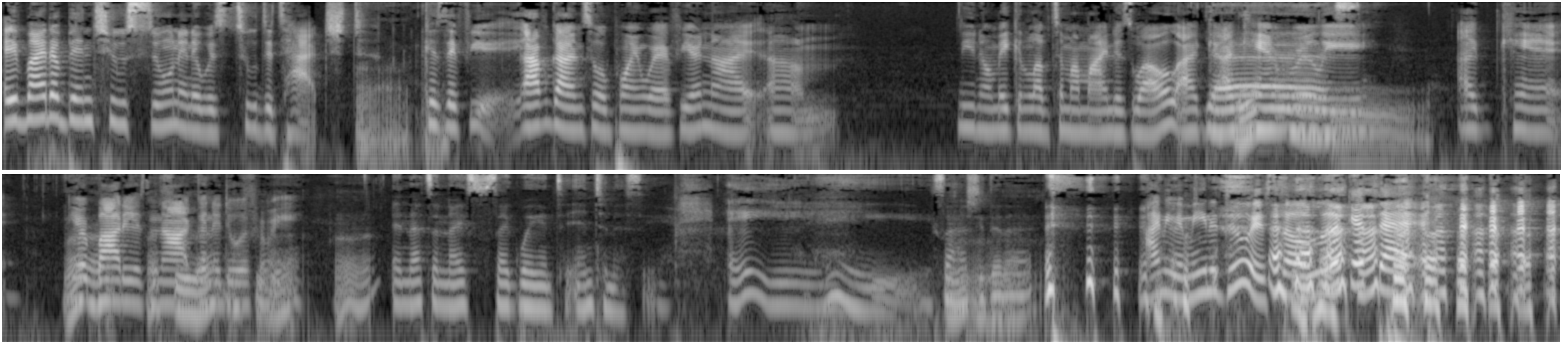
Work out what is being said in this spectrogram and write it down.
It might have been too soon and it was too detached. Uh, okay. Because if you, I've gotten to a point where if you're not, um, you know, making love to my mind as well, I, I can't really, I can't. All your right. body is I not gonna do I it for see me. That. All right. and that's a nice segue into intimacy. Hey, Hey. So how she did Mm. that? I didn't even mean to do it. So look at that.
